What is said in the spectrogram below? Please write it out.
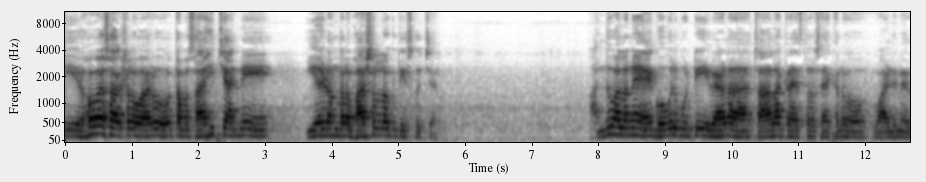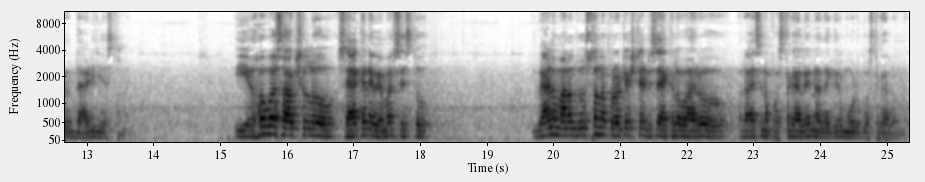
ఈ యహోవా సాక్షుల వారు తమ సాహిత్యాన్ని ఏడు వందల భాషల్లోకి తీసుకొచ్చారు. అందువల్లనే గోగులు పుట్టి ఈవేళ చాలా క్రైస్తవ శాఖలు వాళ్ళ మీద దాడి చేస్తున్నాయి. ఈ యహోవా సాక్షులు శాఖని విమర్శిస్తూ ఈవేళ మనం చూస్తున్న ప్రొటెస్టెంట్ శాఖల వారు రాసిన పుస్తకాలే నా దగ్గర మూడు పుస్తకాలు ఉన్నాయి.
